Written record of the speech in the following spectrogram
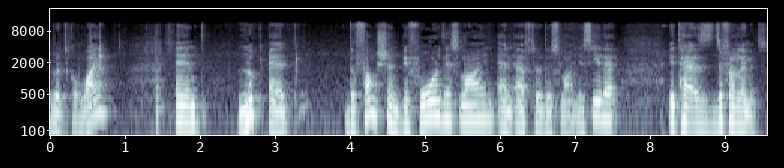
Vertical line. And look at the function before this line and after this line. You see that it has different limits.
